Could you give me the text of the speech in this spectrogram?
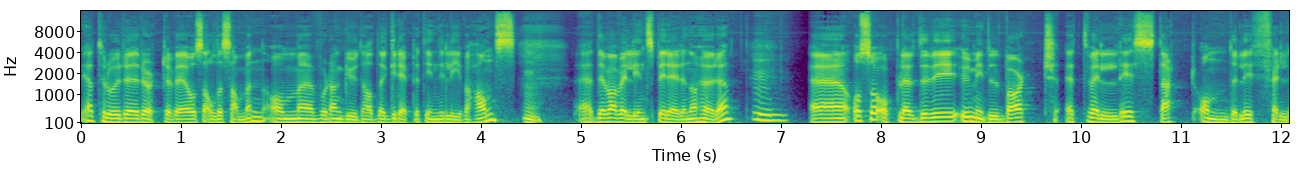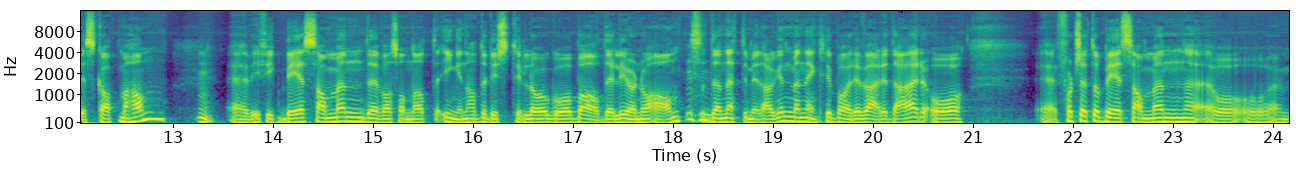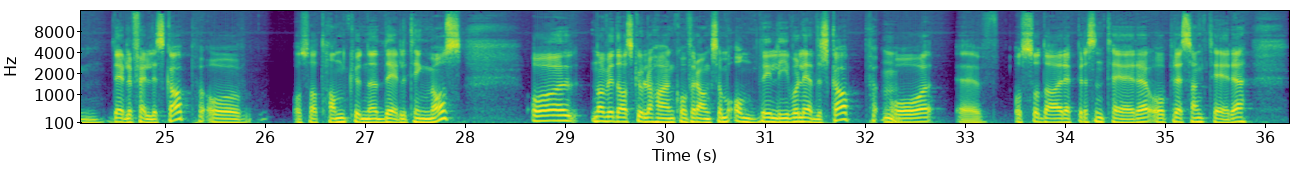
jeg tror rørte ved oss alle sammen, om uh, hvordan Gud hadde grepet inn i livet hans. Mm. Eh, Det var veldig inspirerende å høre. Mm. og så opplevde vi umiddelbart et veldig sterkt åndelig fellesskap med han. Mm. vi fikk be sammen. Det var sånn at ingen hadde lyst til å gå og bade eller gjøre noe annet den ettermiddagen, men egentlig bare være der og eh, fortsette å be sammen og, og um, dele fellesskap. Og også at han kunne dele ting med oss. Og når vi da skulle ha en konferanse om åndelig liv og lederskap, og eh, også da representere og presentere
